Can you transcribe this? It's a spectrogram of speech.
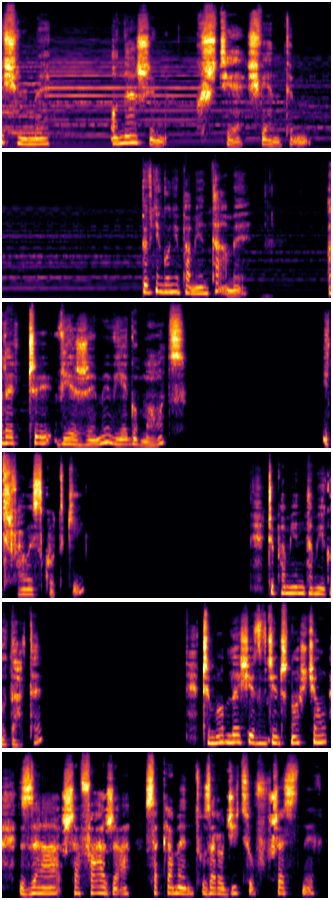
Pomyślmy o naszym chrzcie świętym. Pewnie go nie pamiętamy, ale czy wierzymy w jego moc i trwałe skutki? Czy pamiętam jego datę? Czy modlę się z wdzięcznością za szafarza sakramentu, za rodziców chrzestnych,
